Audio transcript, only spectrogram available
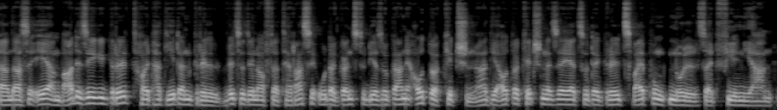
Ähm, da hast du eher am Badesee gegrillt. Heute hat jeder einen Grill. Willst du den auf der Terrasse oder gönnst du dir sogar eine Outdoor Kitchen? Die Outdoor Kitchen ist ja jetzt so der Grill 2.0 seit vielen Jahren.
